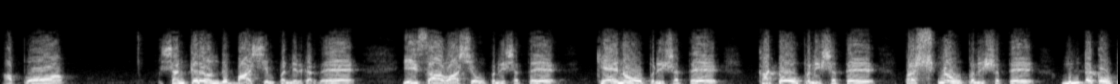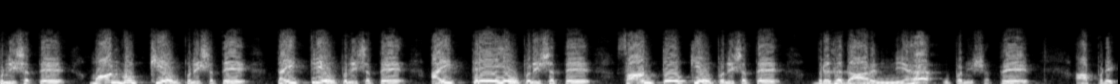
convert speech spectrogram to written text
அப்போ சங்கர வந்து பாஷ்யம் பண்ணிருக்கிறது. ஈசாவாசிய உபனிஷத்து கேனோ உபனிஷத்து கட்டோபனிஷத்து பிரஷ்ன உபனிஷத்து முண்டக உபனிஷத்து மான்கோக்கிய உபனிஷத்து தைத்திரிய உபனிஷத்து ஐத்ரேய உபனிஷத்து சாந்தோக்கிய உபனிஷத்து பிரகதாரண்ய உபனிஷத்து. அப்படி.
